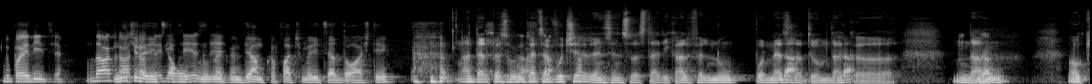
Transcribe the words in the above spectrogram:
după ediție. Dacă Nici în ediția ediție este... nu ne gândeam că facem ediția a doua, știi? A, dar presupun că ați avut cerere în sensul ăsta, adică altfel nu porneți da, la drum dacă... Da. da. da. Ok.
